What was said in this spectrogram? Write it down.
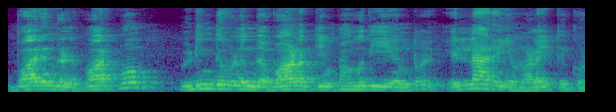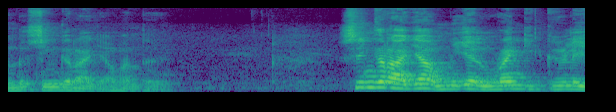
வாருங்கள் பார்ப்போம். விடிந்து விழுந்த வானத்தின் பகுதி என்று எல்லாரையும் அழைத்து கொண்டு சிங்கராஜா வந்தது. சிங்கராஜா முயல் உறங்கி கீழே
